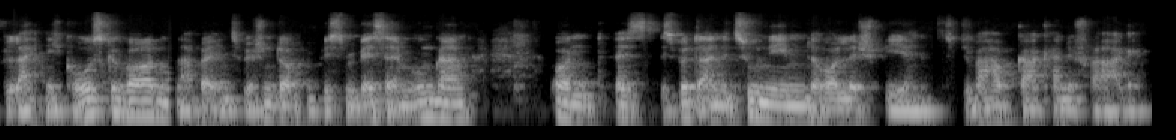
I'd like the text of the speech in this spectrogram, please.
vielleicht nicht groß geworden, aber inzwischen doch ein bisschen besser im Umgang. Und es, es wird eine zunehmende Rolle spielen. Das ist überhaupt gar keine Frage.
